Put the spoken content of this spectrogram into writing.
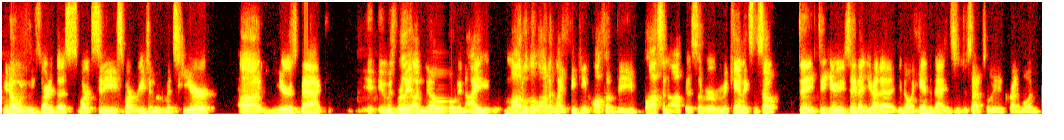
you know when we started the smart city, smart region movements here uh, years back, it, it, was really unknown, and I modeled a lot of my thinking off of the Boston office of urban mechanics, and so to, to hear you say that you had a you know a hand in that is just absolutely incredible. And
